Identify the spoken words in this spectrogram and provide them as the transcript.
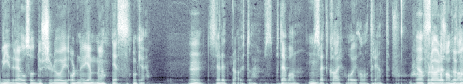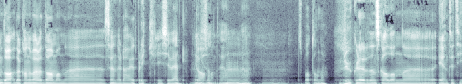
videre, og så dusjer du og ordner hjemme? Ja. Yes, Ok. Mm. ser litt bra ut da. På T-banen. Mm. Svett kar. Oi, han har trent. Ja, for da, er det, han, da, kan da, da kan det være at damene eh, sender deg et blikk. Ikke vel? Ikke Ja, sant? Ja, Mm. ja. Spot on, det. Bruker dere den skalaen én til ti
